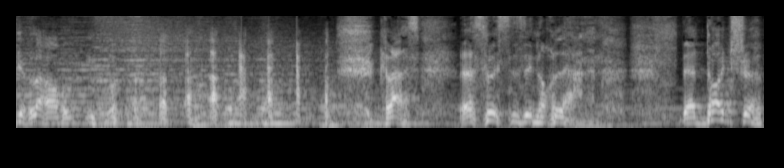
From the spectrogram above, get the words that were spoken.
glauben? Klaas, das müssen Sie noch lernen. Der deutsche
